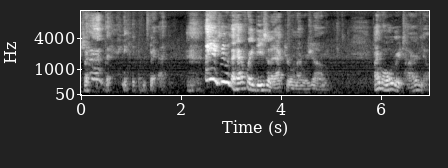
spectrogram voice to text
So bad. I actually was a halfway decent actor when I was young. I'm old and retired now,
